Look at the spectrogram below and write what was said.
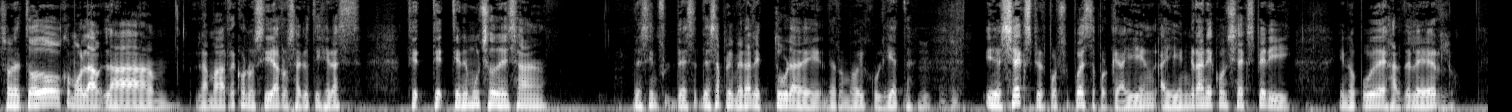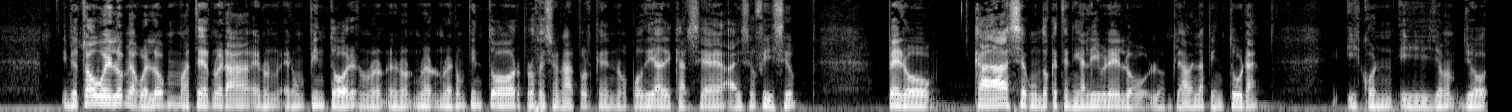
sobre todo como la, la, la más reconocida, Rosario Tijeras, ti- ti- tiene mucho de esa, de esa, de primera lectura de, de Romeo y Julieta. Y de Shakespeare, por supuesto, porque ahí, en, ahí engrané con Shakespeare y, y no pude dejar de leerlo. Y mi otro abuelo, mi abuelo materno, era, era, un, era un pintor, no, no- no- no era un pintor profesional porque no podía dedicarse a, a ese oficio, pero cada segundo que tenía libre lo, lo empleaba en la pintura y, con, y yo, yo,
